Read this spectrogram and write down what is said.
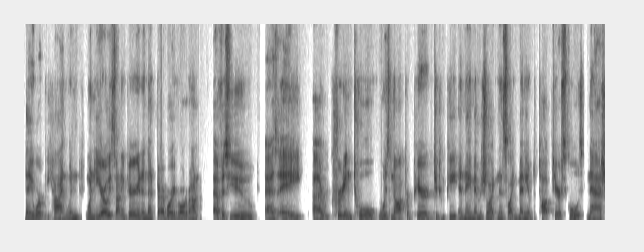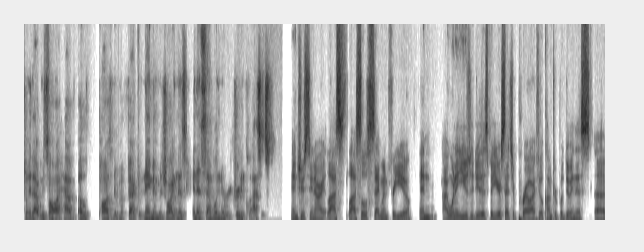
they were behind when when the early signing period and then February rolled around. FSU as a uh, recruiting tool was not prepared to compete in name, image, likeness like many of the top tier schools nationally that we saw have a positive effect with name, image, likeness in assembling their recruiting classes. Interesting. All right, last last little segment for you, and I wouldn't usually do this, but you're such a pro. I feel comfortable doing this. Uh,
